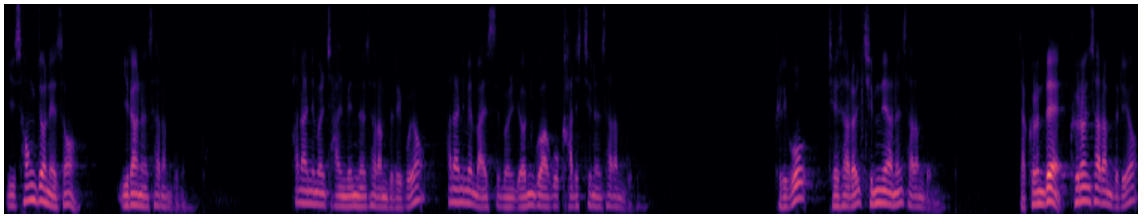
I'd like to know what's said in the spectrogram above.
이 성전에서 일하는 사람들입니다. 하나님을 잘 믿는 사람들이고요. 하나님의 말씀을 연구하고 가르치는 사람들이에요. 그리고 제사를 집례하는 사람들입니다. 자, 그런데 그런 사람들이요.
